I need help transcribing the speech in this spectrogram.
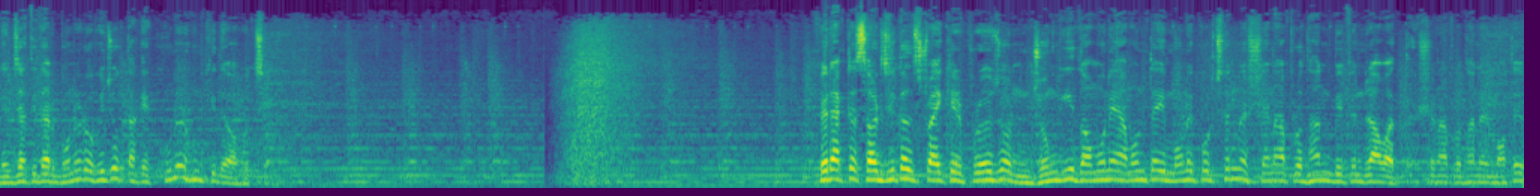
নির্যাতিতার বোনের অভিযোগ তাকে খুনের হুমকি দেওয়া হচ্ছে। ফের একটা সার্জিক্যাল স্ট্রাইকের প্রয়োজন। জঙ্গি দমনে এমনটাই মনে করছেন না সেনা প্রধান বিপিন রাওয়াত। সেনা প্রধানের মতে,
